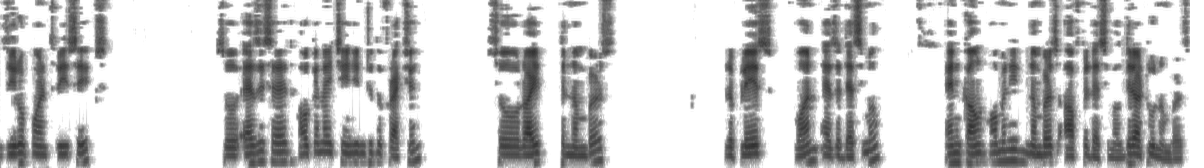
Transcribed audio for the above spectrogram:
0.36 so as I said how can I change into the fraction? So write the numbers replace 1 as a decimal and count how many numbers after decimal. There are two numbers.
